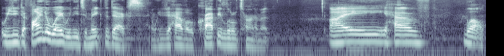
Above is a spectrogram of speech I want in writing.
we need to find a way. We need to make the decks, and we need to have a crappy little tournament. I have, well,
